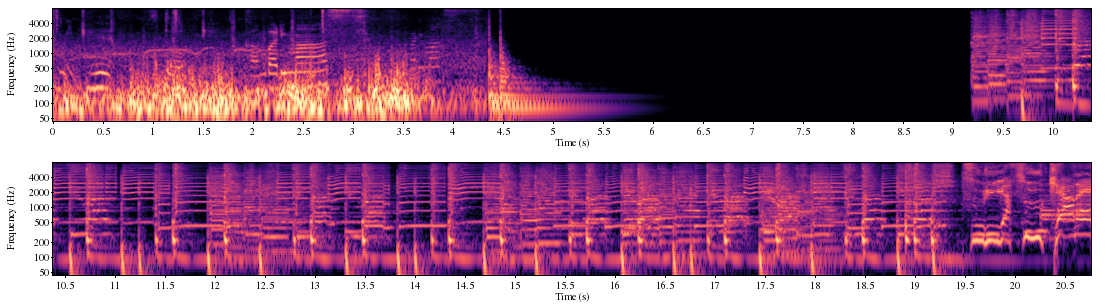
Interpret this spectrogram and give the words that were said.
すごいね。ねちょっと頑張ります。頑張ります。釣りが好きやね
